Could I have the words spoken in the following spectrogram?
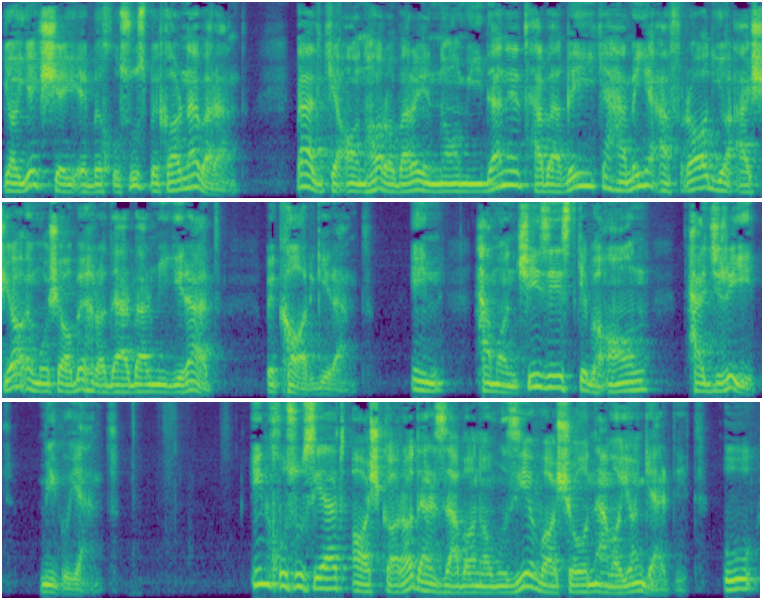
یا یک شیء به خصوص به کار نبرند بلکه آنها را برای نامیدن طبقه ای که همه افراد یا اشیاء مشابه را در بر می‌گیرد به کار گیرند. این همان چیزی است که به آن تجرید می‌گویند. این خصوصیت آشکارا در زبان آموزی واشو نمایان گردید. او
